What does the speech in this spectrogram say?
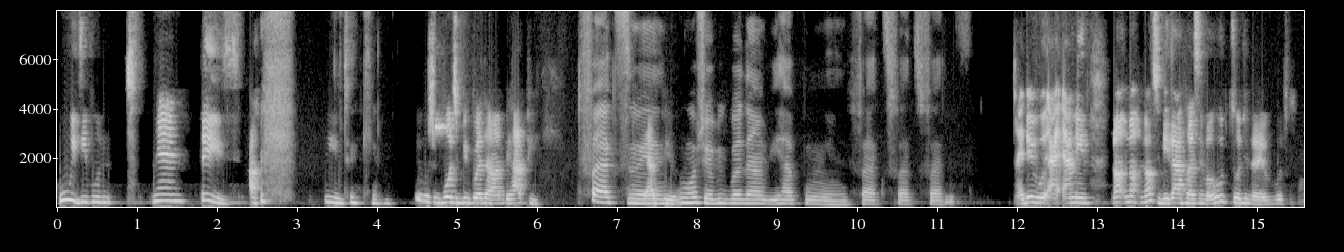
who is even, man, please, ah, please, Thank you. people should watch Big Brother and be happy. Facts, man. Happy. Watch your big brother and be happy, man. Facts, facts, facts. I do. I, I mean, not not not to be that person, but who told you that you vote for?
